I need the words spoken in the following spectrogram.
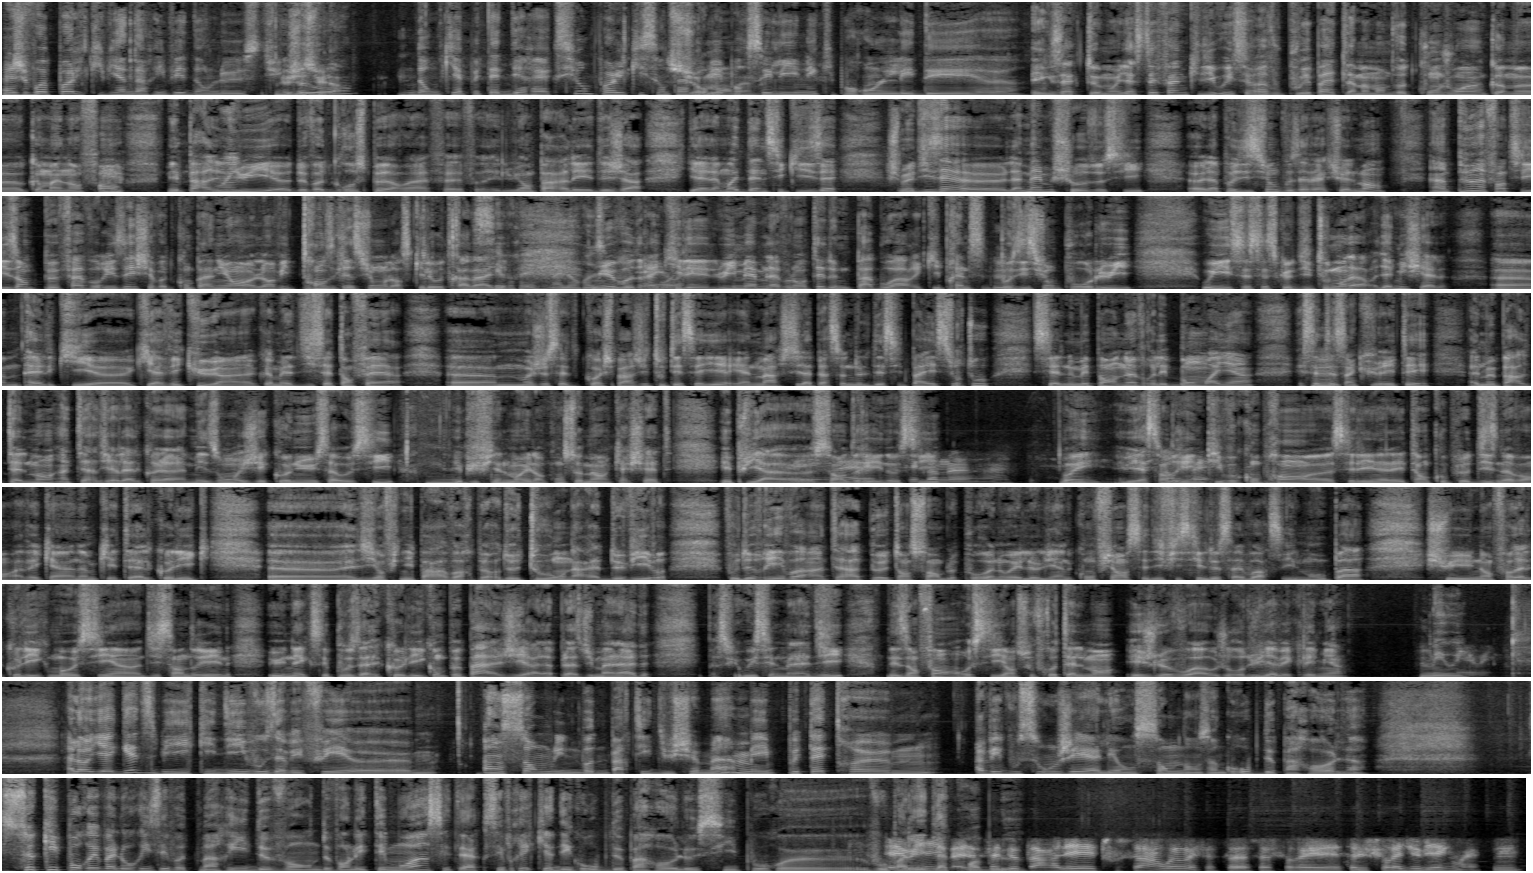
Je vois Paul qui vient d'arriver dans le studio. Je suis là. Donc il y a peut-être des réactions, Paul, qui sont Sûrement arrivées pour même. Céline et qui pourront l'aider. euh. Exactement. Il y a Stéphane qui dit oui, c'est vrai, vous pouvez pas être la maman de votre conjoint comme euh, comme un enfant, mais parlez-lui euh, de votre grosse peur. Voilà, fa- faudrait lui en parler déjà. Il y a la moite d'Annecy qui disait, je me disais euh, la même chose aussi. La position que vous avez actuellement, un peu infantilisante, peut favoriser chez votre compagnon l'envie de transgression lorsqu'il est au C'est travail. vrai, malheureusement. Mieux vaudrait Ouais. qu'il ait lui-même la volonté de ne pas boire et qu'il prenne cette Mm. position pour lui. Oui, c'est c'est ce que dit tout le monde. Alors, il y a Michel, euh, elle qui euh, qui a vécu, hein, comme elle dit, cet enfer. Euh, moi, je sais de quoi je parle. J'ai tout essayé, rien ne marche si la personne ne le décide pas et surtout si elle ne met pas en œuvre les bons moyens. Et cette Mm. insécurité, elle me parle tellement interdire l'alcool à la maison et j'ai connu ça aussi. Et puis finalement, il en consommait en cachette. Et puis il y a Sandrine aussi. comme, hein, Oui, il y a Sandrine qui vous comprend, euh, Céline. Elle était en couple 19 ans avec un homme qui était alcoolique. Euh, elle dit on finit par avoir peur de tout, on arrête de vivre. Vous devriez voir un thérapeute ensemble pour renouer le lien de confiance. C'est difficile de savoir s'il ment ou pas. Je suis une enfant d'alcoolique, moi aussi, hein, dit Sandrine, une ex-épouse d'alcoolique. On peut pas agir à la place du malade parce que oui, c'est une maladie. Les enfants aussi en souffrent tellement et je le vois aujourd'hui Mm. avec les miens. Mais oui. eh oui. Alors il y a Gatsby qui dit vous avez fait euh, ensemble une bonne partie du chemin, mais peut-être euh, avez-vous songé à aller ensemble dans un groupe de parole ce qui pourrait valoriser votre mari devant devant les témoins, c'est-à-dire que c'est vrai qu'il y a des groupes de parole aussi pour euh, vous Eh parler oui, de la bah, Croix le fait Bleue. de parler tout ça, ouais, ouais, ça, ça, ça ferait, ça lui ferait du bien, ouais. Mm.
